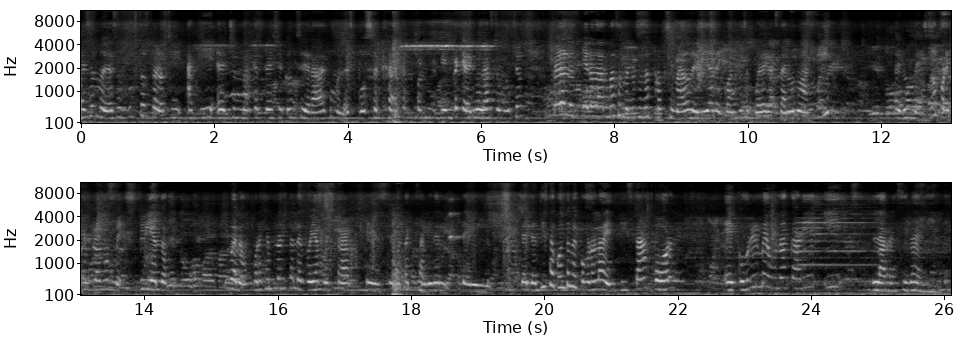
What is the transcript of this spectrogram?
veces me doy esos gustos, pero sí, aquí he hecho en Marketplace soy considerada como la esposa cara, porque siempre que vengo gasto mucho, pero les quiero dar más o menos un aproximado de vida de cuánto se puede gastar uno aquí en un mes, ¿no? Por ejemplo, en un mes, estoy viendo. Y bueno, por ejemplo, ahorita les voy a mostrar, este, ahorita que salí del, del, dentista, cuánto me cobró la dentista por eh, cubrirme una carie y la resina del diente.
